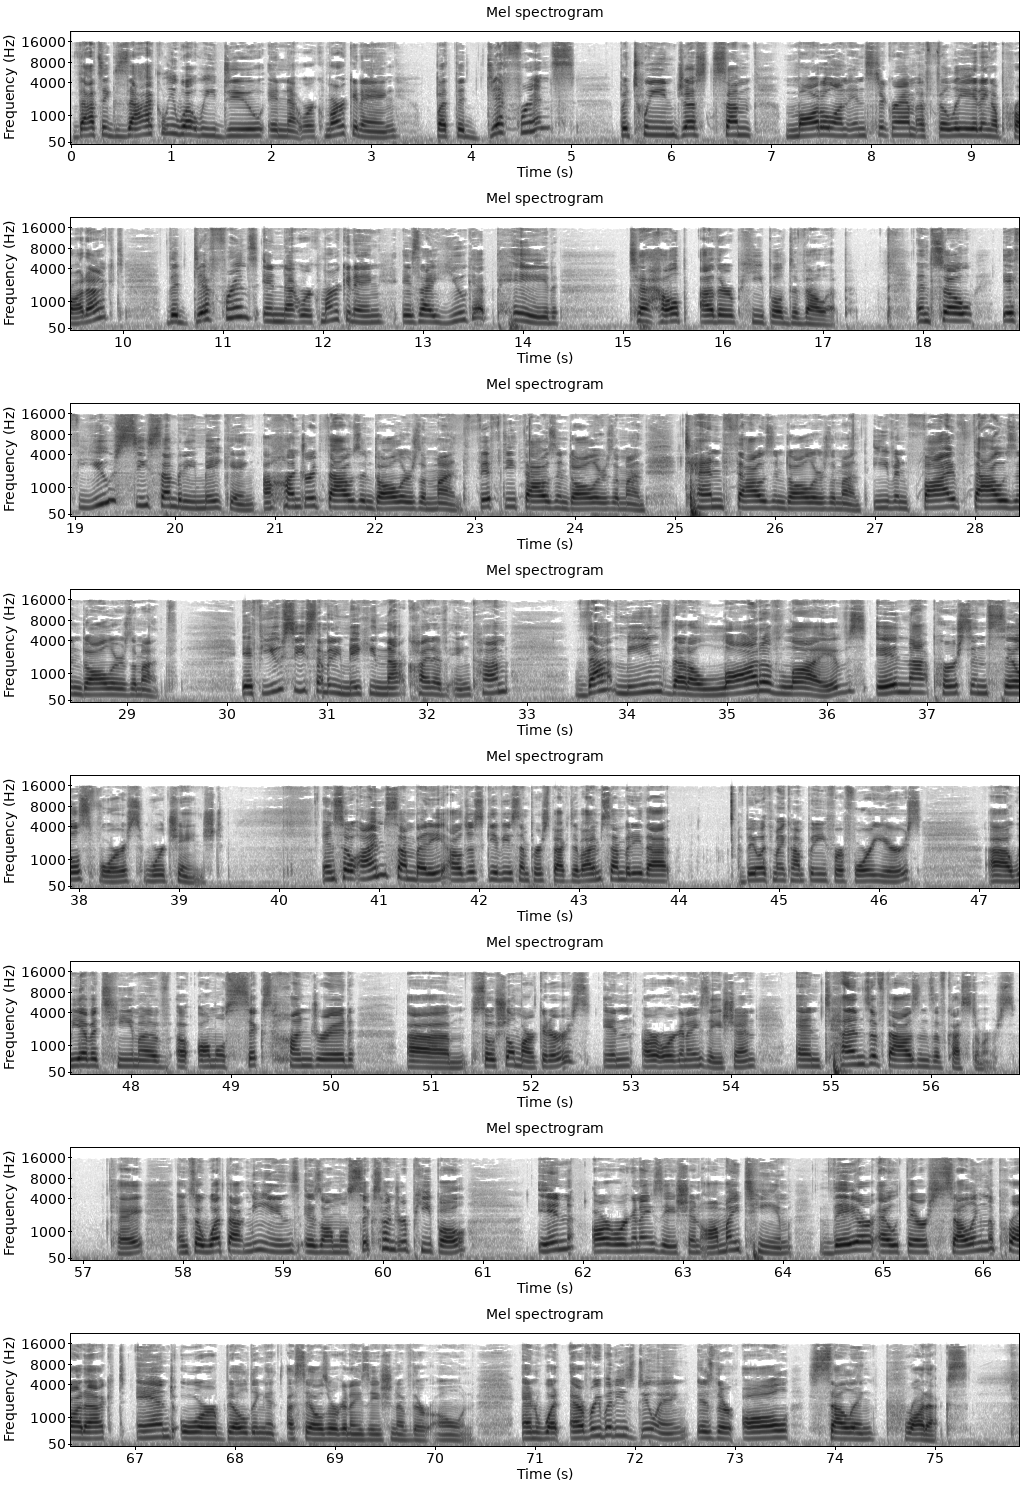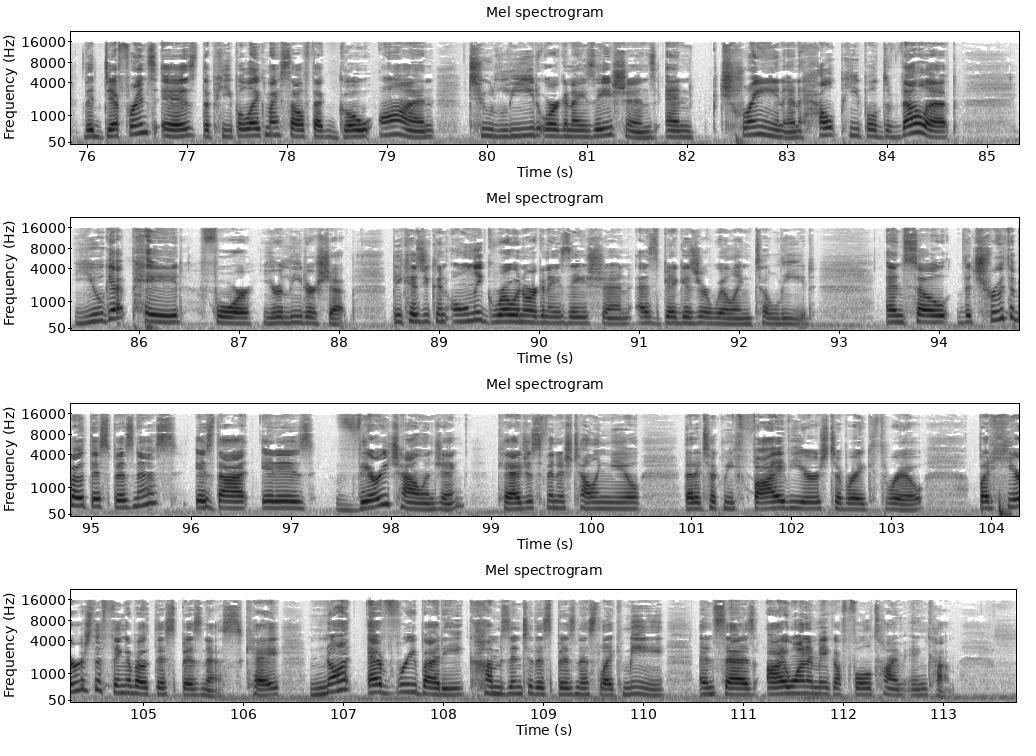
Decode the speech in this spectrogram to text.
that's exactly what we do in network marketing but the difference between just some model on Instagram affiliating a product the difference in network marketing is that you get paid to help other people develop. And so if you see somebody making $100,000 a month, $50,000 a month, $10,000 a month, even $5,000 a month, if you see somebody making that kind of income, that means that a lot of lives in that person's sales force were changed. And so I'm somebody, I'll just give you some perspective. I'm somebody that I've been with my company for four years. Uh, we have a team of uh, almost 600 um, social marketers in our organization and tens of thousands of customers. Okay. And so, what that means is almost 600 people in our organization on my team they are out there selling the product and or building a sales organization of their own and what everybody's doing is they're all selling products. The difference is the people like myself that go on to lead organizations and train and help people develop, you get paid for your leadership because you can only grow an organization as big as you're willing to lead. And so the truth about this business is that it is very challenging. Okay, I just finished telling you that it took me five years to break through. But here's the thing about this business, okay? Not everybody comes into this business like me and says, I want to make a full time income.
